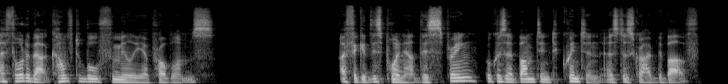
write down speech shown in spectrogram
I thought about comfortable, familiar problems. I figured this point out this spring because I bumped into Quintin as described above.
